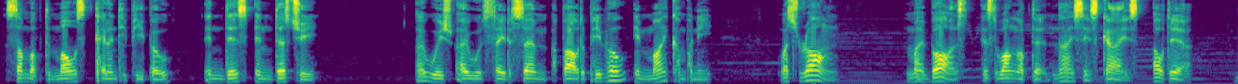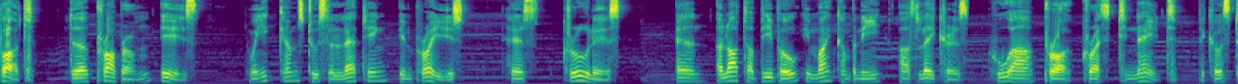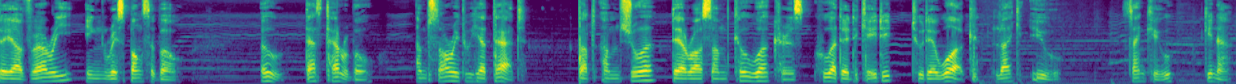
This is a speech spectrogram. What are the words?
some of the most talented people in this industry. I wish I would say the same about the people in my company. What's wrong? My boss is one of the nicest guys out there, but the problem is when it comes to selecting employees, he's clueless, and a lot of people in my company are slackers who are procrastinate because they are very irresponsible. Oh, that's terrible. I'm sorry to hear that. But I'm sure there are some co-workers who are dedicated to their work like you. Thank you, Gina.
